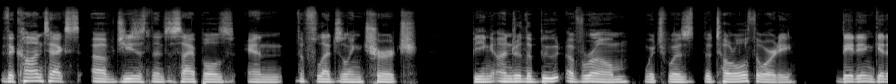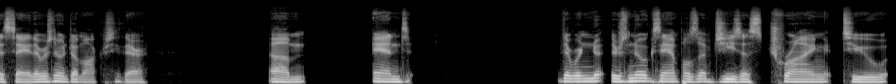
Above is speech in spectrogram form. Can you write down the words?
the context of Jesus and the disciples and the fledgling church being under the boot of Rome, which was the total authority. They didn't get a say. There was no democracy there. Um, and there were no, there's no examples of Jesus trying to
